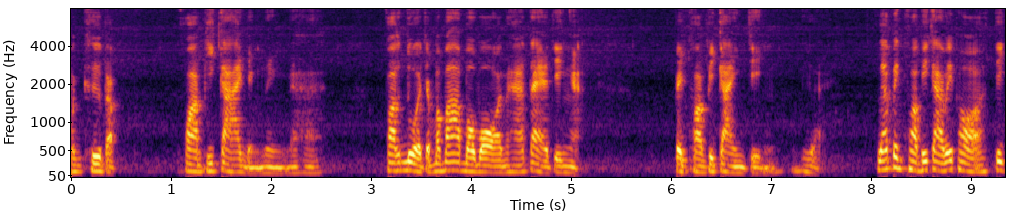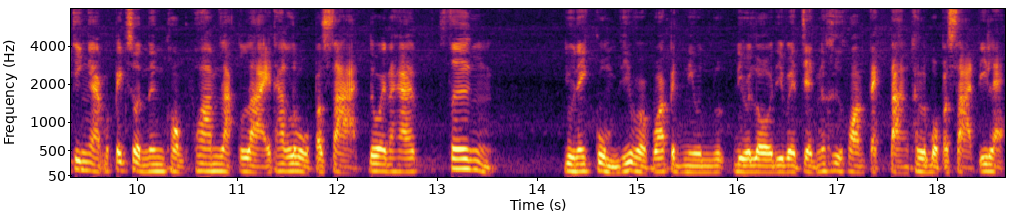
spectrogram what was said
มันคือแบบความพิการอย่างหนึ่งนะฮะฟังดูอาจจะบ้าๆบอๆนะฮะแต่จริงอะเป็นความพิการจริงๆนี่แหละและเป็นความพิการไม่พอ จริงๆอะมันเป็นส่วนหนึ่งของความหลากหลายทางระบบประสาทด้วยนะคะ ซึ่งอยู่ในกลุ่มที่แบบว่าเป็นนิวดิวโรดิเวเจนก็คือความแตกต่างทางระบบประสาทนี่แหละ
